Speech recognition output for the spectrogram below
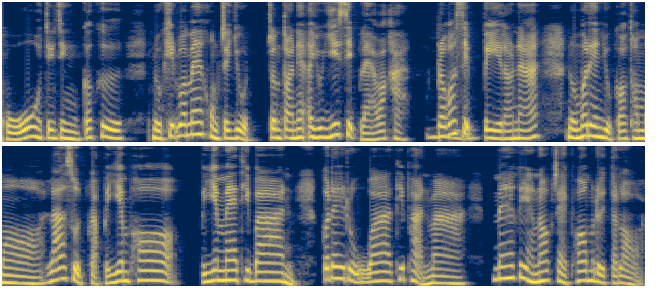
โหจริง ๆ ก็คือ หนูคิดว่าแม่คงจะหยุด จนตอนนี้อายุ 20 แล้วอะค่ะแปลว่า 10 ปีแล้วนะ หนูมาเรียนอยู่กทม ล่าสุดกลับไปเยี่ยมพ่อไป เยี่ยมแม่ที่บ้าน ก็ได้รู้ว่าที่ผ่านมา แม่ก็ยังนอกใจพ่อมาโดยตลอด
